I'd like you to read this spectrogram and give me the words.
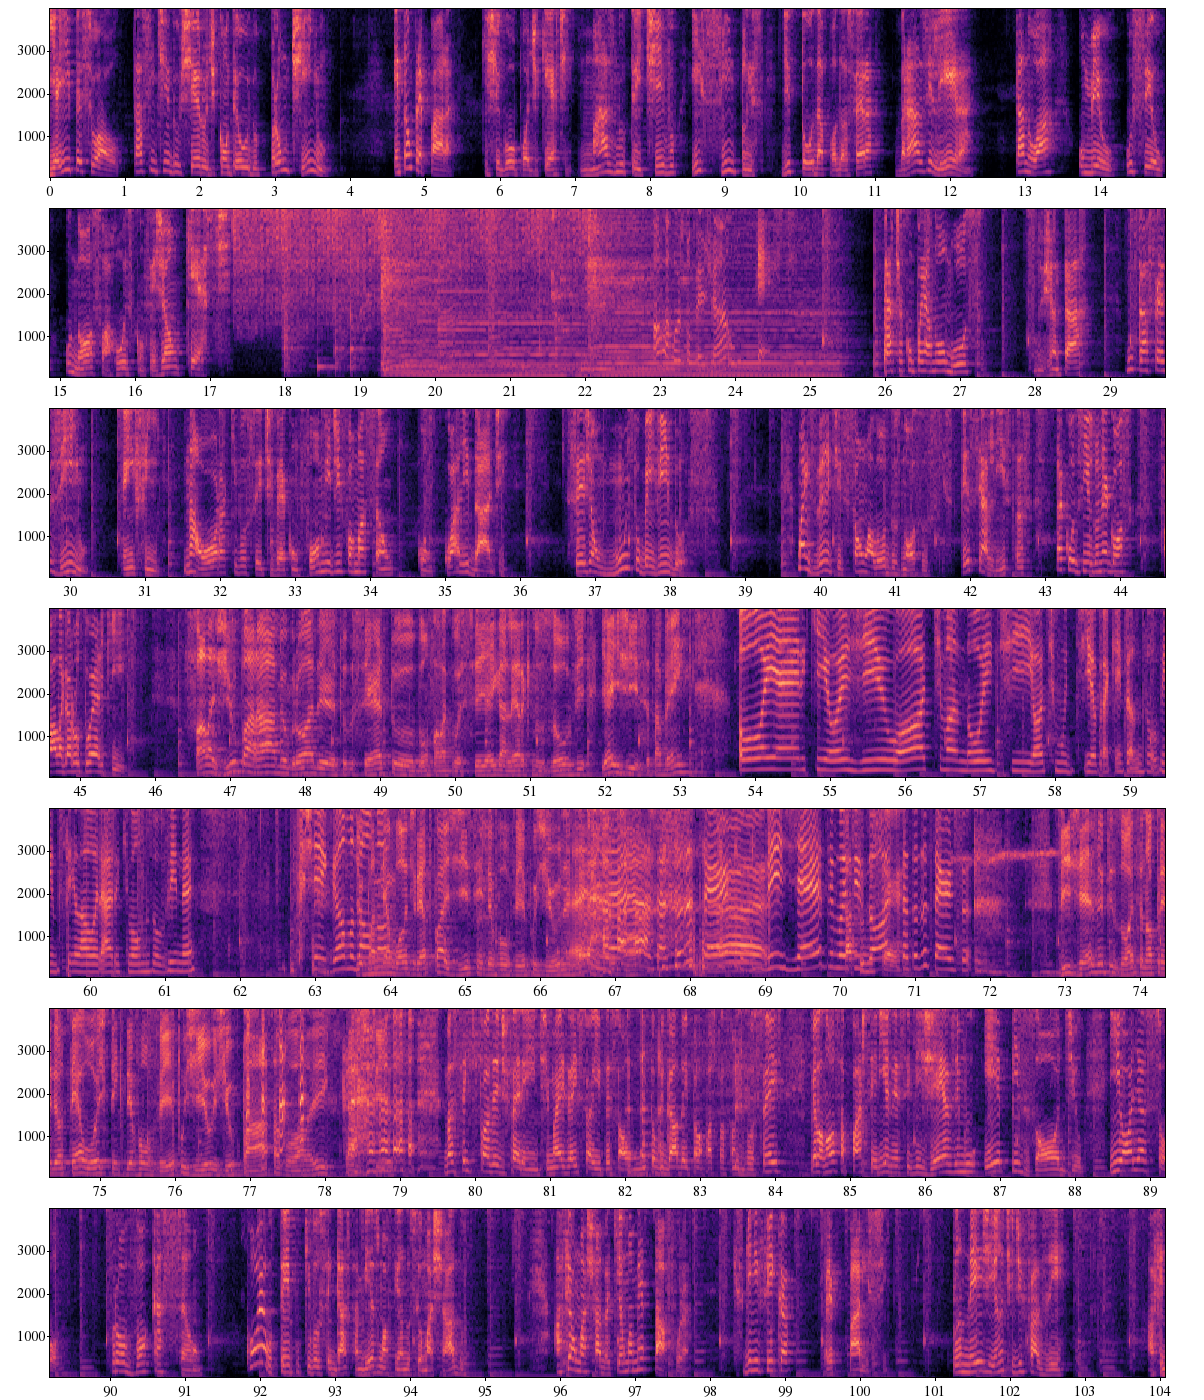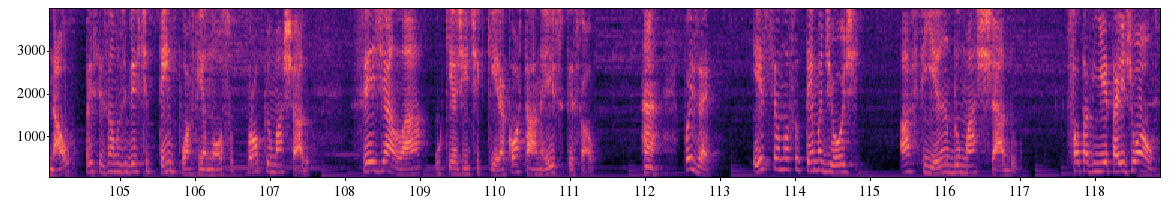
E aí, pessoal, tá sentindo o cheiro de conteúdo prontinho? Então prepara, que chegou o podcast mais nutritivo e simples de toda a podosfera brasileira. Tá no ar o meu, o seu, o nosso arroz com feijão cast. O arroz com feijão cast. Para te acompanhar no almoço, no jantar, no cafezinho, enfim, na hora que você tiver com fome de informação com qualidade. Sejam muito bem-vindos! Mas antes, só um alô dos nossos especialistas da cozinha do negócio. Fala, garoto Eric! Fala Gil Pará, meu brother, tudo certo? Bom falar com você. E aí, galera que nos ouve. E aí, Gi, você tá bem? Oi, Eric. Oi, Gil. Ótima noite, ótimo dia para quem tá nos ouvindo, sei lá o horário que vão nos ouvir, né? Chegamos eu ao passei nosso... a bola direto pra Gi sem devolver pro Gil, né, cara? É, tá tudo certo. Vigésimo Tá tudo episódio, certo. tá tudo certo. Vigésimo episódio, você não aprendeu até hoje que tem que devolver pro Gil. Gil passa a bola. Ih, cabeça. Mas tem que fazer diferente. Mas é isso aí, pessoal. Muito obrigado aí pela participação de vocês, pela nossa parceria nesse vigésimo episódio. E olha só, provocação. Qual é o tempo que você gasta mesmo afiando o seu machado? Afiar o machado aqui é uma metáfora, que significa prepare-se. Planeje antes de fazer. Afinal, precisamos investir tempo afiando nosso próprio machado, seja lá o que a gente queira cortar, não é isso, pessoal? Pois é, esse é o nosso tema de hoje: afiando o machado. Solta a vinheta aí, João!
